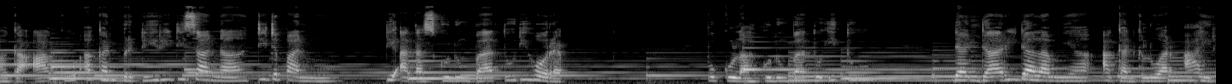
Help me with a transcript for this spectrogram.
Maka aku akan berdiri di sana di depanmu, di atas gunung batu di Horeb. Pukullah gunung batu itu, dan dari dalamnya akan keluar air,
